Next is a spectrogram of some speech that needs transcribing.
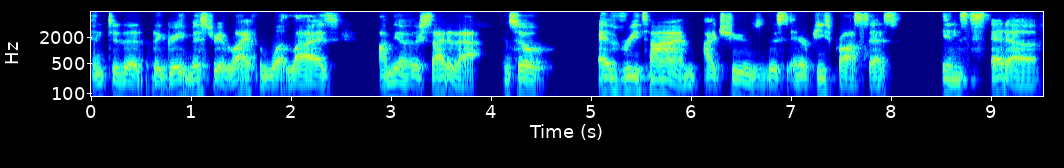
into the, the great mystery of life and what lies on the other side of that. And so every time I choose this inner peace process, instead of,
